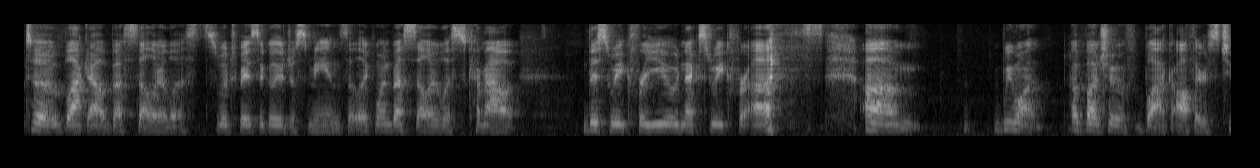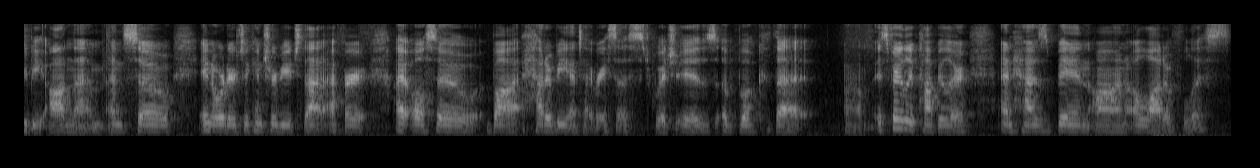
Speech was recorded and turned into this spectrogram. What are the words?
to black out bestseller lists, which basically just means that like when bestseller lists come out this week for you, next week for us, um, we want a bunch of black authors to be on them. And so, in order to contribute to that effort, I also bought How to Be Anti Racist, which is a book that um, is fairly popular and has been on a lot of lists.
